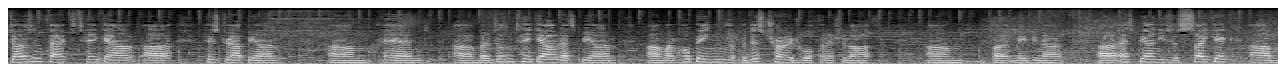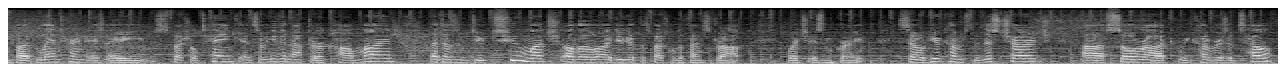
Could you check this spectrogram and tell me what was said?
does in fact take out uh, his Drapion, um, and uh, but it doesn't take out Espeon. Um, I'm hoping that the Discharge will finish it off um, but maybe not. Uh, Espeon uses Psychic, um, but Lanturn is a special tank, and so even after a Calm Mind, that doesn't do too much, although I do get the special defense drop, which isn't great. So here comes the Discharge. Uh, Solrock recovers its health,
